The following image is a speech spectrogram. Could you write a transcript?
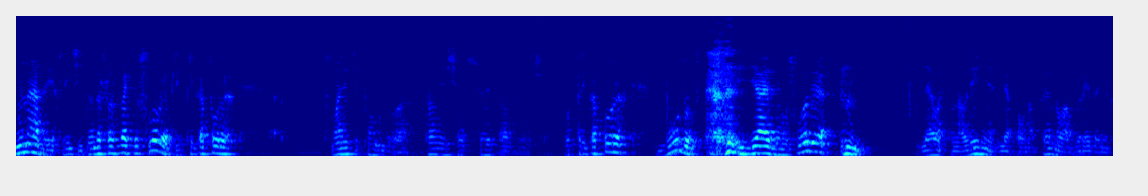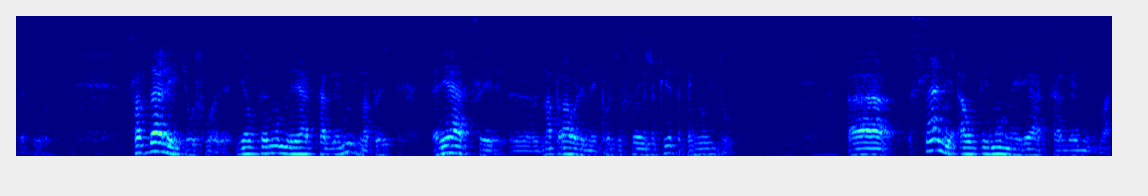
не надо их лечить. Надо создать условия, при, при которых, смотрите пункт 2, там я сейчас все это озвучил. Вот при которых будут идеальные условия для восстановления, для полноценного апгрейда микробиота. Создали эти условия, и аутоиммунная реакция организма, то есть реакции, э, направленные против своих же клеток, они уйдут. А сами аутоиммунные реакции организма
